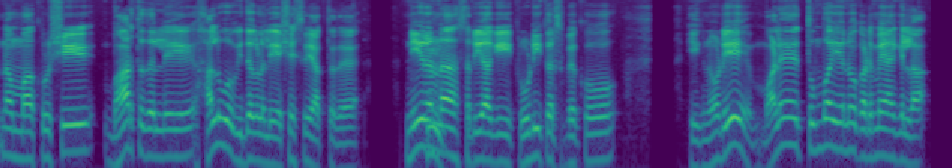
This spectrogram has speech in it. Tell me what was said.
ನಮ್ಮ ಕೃಷಿ ಭಾರತದಲ್ಲಿ ಹಲವು ವಿಧಗಳಲ್ಲಿ ಯಶಸ್ವಿಯಾಗ್ತದೆ. ನೀರನ್ನು ಸರಿಯಾಗಿ ಕ್ರೋಢೀಕರಿಸಬೇಕು. ಈಗ ನೋಡಿ ಮಳೆ ತುಂಬ ಏನೂ ಕಡಿಮೆ ಆಗಿಲ್ಲ.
